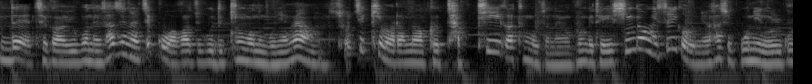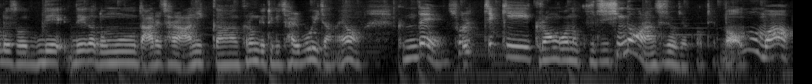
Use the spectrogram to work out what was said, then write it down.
근데 제가 이번에 사진을 찍고 와가지고 느낀 거는 뭐냐면 솔직히 말하면 그 잡티 같은 거 있잖아요. 그런 게 되게 신경이 쓰이거든요. 사실 본인 얼굴에서 내, 내가 너무 나를 잘 아니까 그런 게 되게 잘 보이잖아요. 근데 솔직히 그런 거는 굳이 신경을 안 쓰셔도 될 것 같아요. 너무 막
